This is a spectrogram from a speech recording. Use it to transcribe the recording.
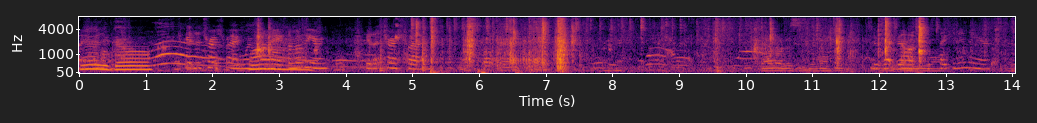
There you go. Get the trash bag with my hand. Come over here get that trash bag. Yeah, I know this is the one thing. There's. Just take it in there. There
